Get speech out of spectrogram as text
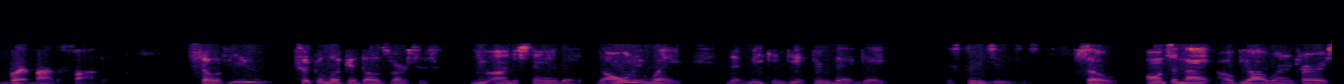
but by the Father. So if you took a look at those verses, you understand that the only way that we can get through that gate is through Jesus. So on tonight, hope you all were encouraged.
